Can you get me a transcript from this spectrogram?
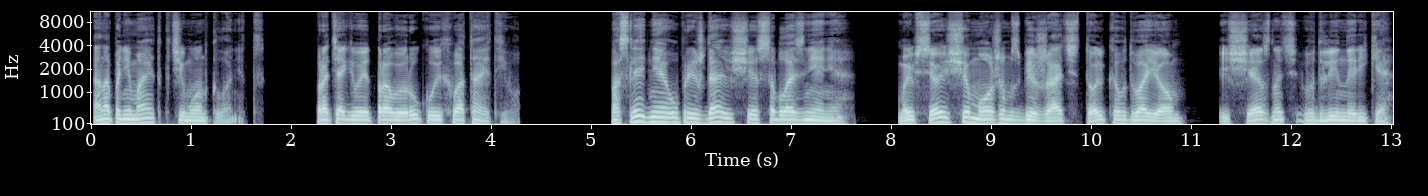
она понимает, к чему он клонит. Протягивает правую руку и хватает его. Последнее упреждающее соблазнение. Мы все еще можем сбежать только вдвоем, исчезнуть в длинной реке.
